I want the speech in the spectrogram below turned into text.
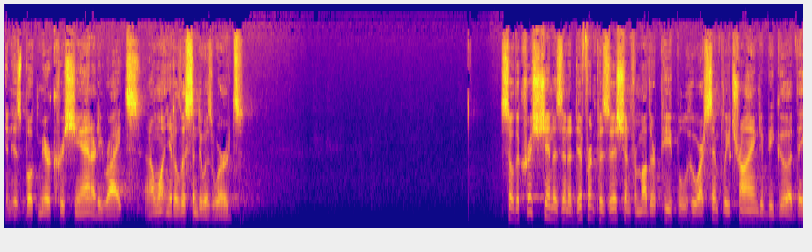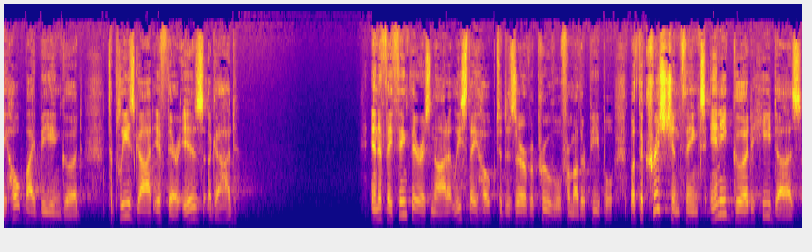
in his book Mere Christianity, writes, and I want you to listen to his words. So the Christian is in a different position from other people who are simply trying to be good. They hope by being good to please God if there is a God. And if they think there is not, at least they hope to deserve approval from other people. But the Christian thinks any good he does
